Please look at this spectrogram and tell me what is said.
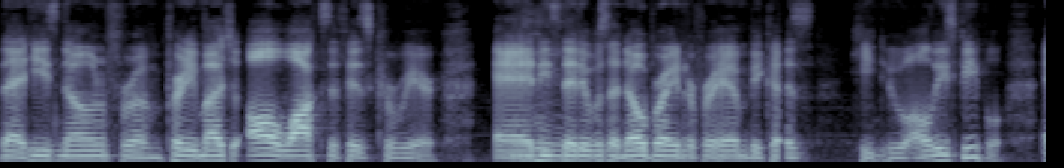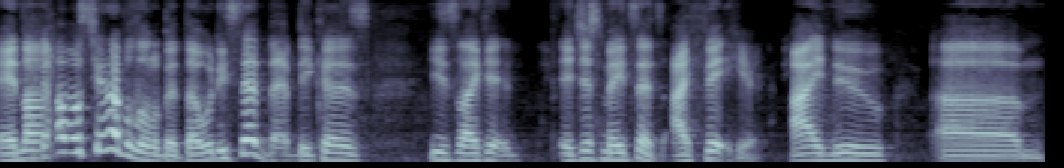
that he's known from pretty much all walks of his career, and Mm-hmm. he said it was a no-brainer for him because he knew all these people. And like, I almost teared up a little bit though when he said that because he's like it. It just made sense. I fit here. I knew. Um,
